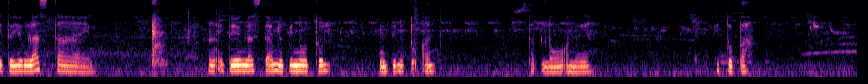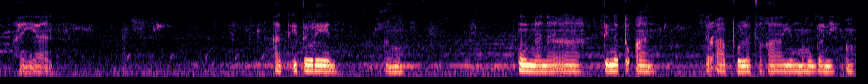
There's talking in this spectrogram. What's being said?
Ito yung last time. Ah, ito yung last time na pinutol. Yung tinutuan. Tatlong ano yan. Ito pa. Ayan. At ito rin. Ang una na tinutuan. Apple at saka yung mahogany. Oh,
